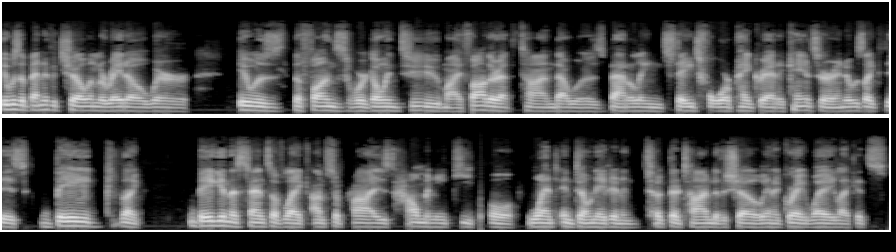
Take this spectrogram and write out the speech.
it was a benefit show in Laredo where it was the funds were going to my father at the time that was battling stage four pancreatic cancer. And it was like this big, like, big in the sense of like, I'm surprised how many people went and donated and took their time to the show in a great way. Like, it's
